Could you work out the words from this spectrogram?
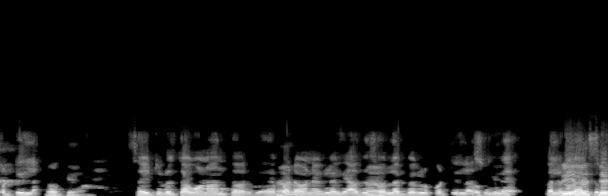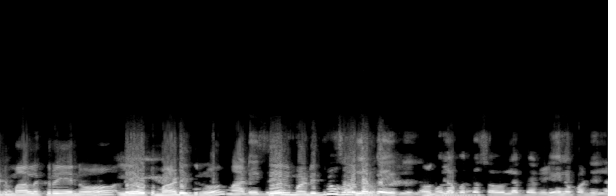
ಕೊಟ್ಟಿಲ್ಲ ಓಕೆ ಸೈಟ್ಗಳು ತಗೋಣ ಅಂತವ್ರಿಗೆ ಹ. ಬಡಾವಣೆಗಳಲ್ಲಿ ಯಾವುದೇ ಹ. ಸೌಲಭ್ಯಗಳು ಕೊಟ್ಟಿಲ್ಲ Okay. ಸುಮ್ನೆ ರಿಯಲ್ ಎಸ್ಟೇಟ್ ಹಾಕಿದ್ರು, ಮಾಲಕರು ಏನು ಲೇಔಟ್ ಮಾಡಿದ್ರು ಮಾಡಿದ್ರು ಸೇಲ್ ಮಾಡಿದ್ರು ಹೋದ್ರು. ಸೌಲಭ್ಯ ಇರ್ಲಿಲ್ಲ Okay. ಮೂಲಭೂತ ಸೌಲಭ್ಯಗಳು ಏನು ಕೊಟ್ಟಿಲ್ಲ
